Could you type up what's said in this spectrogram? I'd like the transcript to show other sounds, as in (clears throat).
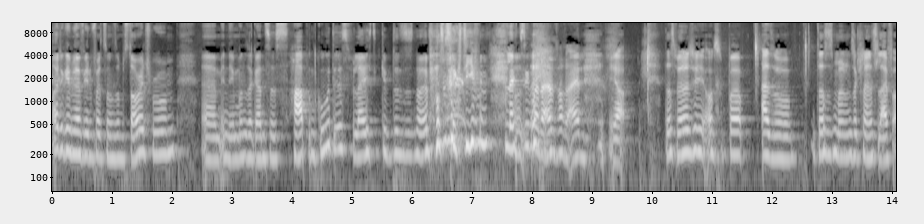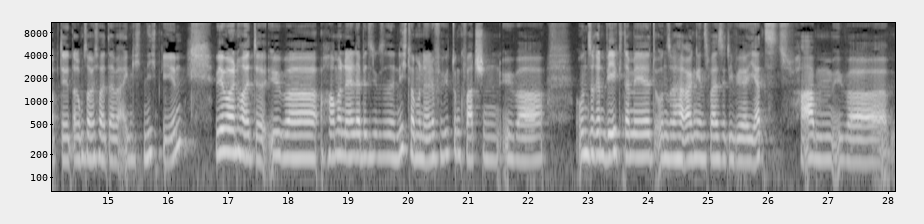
Heute gehen wir auf jeden Fall zu unserem Storage Room, ähm, in dem unser ganzes Hab und Gut ist. Vielleicht gibt es neue (laughs) Perspektiven. Vielleicht ziehen wir da einfach ein. (laughs) Ja, das wäre natürlich auch super. Also, das ist mal unser kleines Live-Update. Darum soll es heute aber eigentlich nicht gehen. Wir wollen heute über hormonelle bzw. nicht hormonelle Verhütung quatschen, über unseren Weg damit, unsere Herangehensweise, die wir jetzt haben, über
